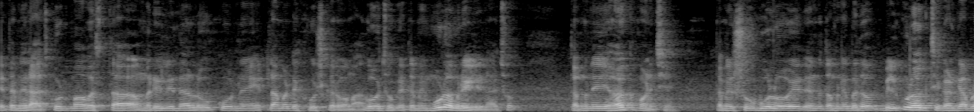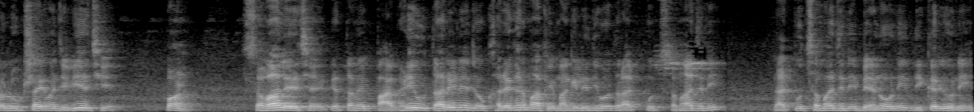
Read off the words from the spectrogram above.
કે તમે રાજકોટમાં વસતા અમરેલીના લોકોને એટલા માટે ખુશ કરવા માગો છો કે તમે મૂળ અમરેલીના છો. તમને એ હક પણ છે તમે શું બોલો એ એનો તમને બધો બિલકુલ હક છે, કારણ કે આપણે લોકશાહીમાં જીવીએ છીએ. પણ સવાલ એ છે કે તમે પાઘડી ઉતારીને જો ખરેખર માફી માગી લીધી હોત રાજપૂત સમાજની રાજપૂત સમાજની બહેનોની, દીકરીઓની,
